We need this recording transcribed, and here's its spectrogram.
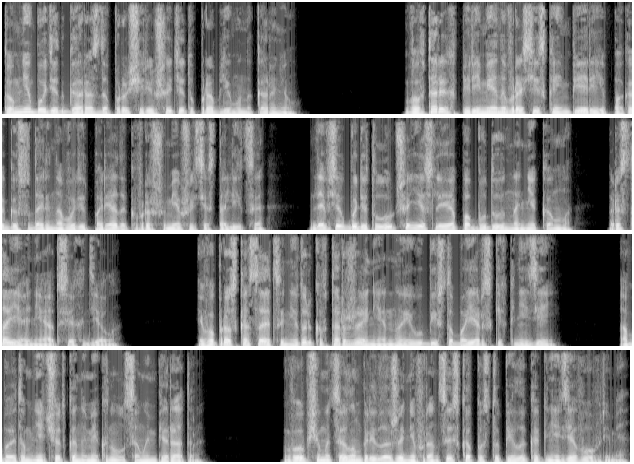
то мне будет гораздо проще решить эту проблему на корню. Во-вторых, перемены в Российской империи, пока государь наводит порядок в расшумевшейся столице, для всех будет лучше, если я побуду на неком расстоянии от всех дел. И вопрос касается не только вторжения, но и убийства боярских князей. Об этом мне четко намекнул сам император. В общем и целом предложение Франциска поступило как нельзя вовремя.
